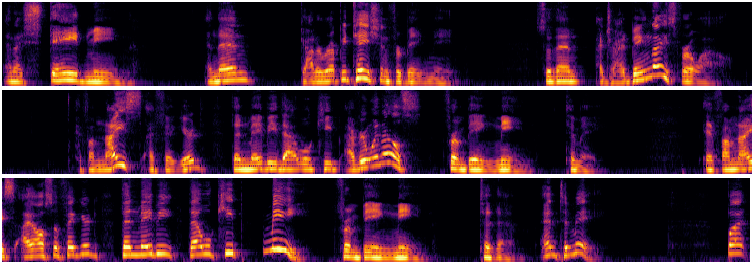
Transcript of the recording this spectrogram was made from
and I stayed mean. And then got a reputation for being mean. So then I tried being nice for a while. If I'm nice, I figured, then maybe that will keep everyone else from being mean to me. If I'm nice, I also figured, then maybe that will keep me from being mean to them and to me. But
